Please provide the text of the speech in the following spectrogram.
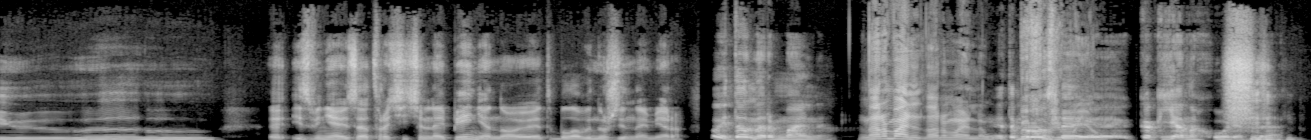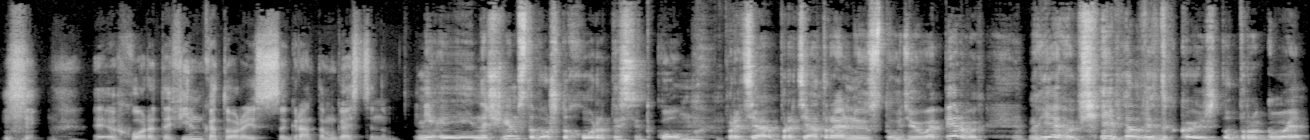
you. Э, Извиняюсь за отвратительное пение, но это была вынужденная мера. Ой, да нормально. Нормально, нормально. Это Мы просто э, как я на хоре, да. Э, Хор — это фильм, который с Грантом Гастином. Не, начнем с того, что хор это ситком про, те- про театральную студию, во-первых, но я вообще имел в виду кое-что другое.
